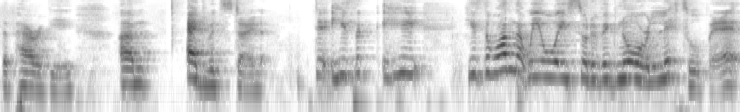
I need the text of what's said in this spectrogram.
the pair of you. Um, Edwardstone. He's the he he's the one that we always sort of ignore a little bit.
